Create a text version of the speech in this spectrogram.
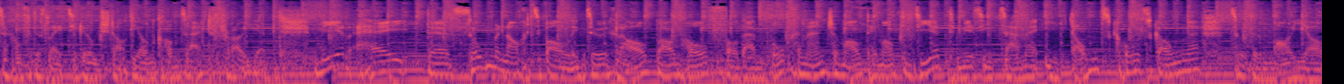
sich auf das letzte Grundstadion Konzert freuen. Wir haben den Sommernachtsball im Zürcher Hauptbahnhof von diesem Wochenende schon mal thematisiert. Wir sind zusammen in Tanzkurs gegangen zu der Maya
